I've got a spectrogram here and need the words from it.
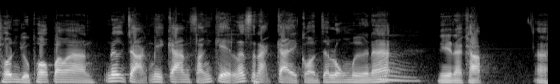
ชนอยู่พอประมาณ เนื่องจากมีการสังเกตลักษณะไก่ก่อนจะลงมือนะฮะอืมนี่นะครับอะ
